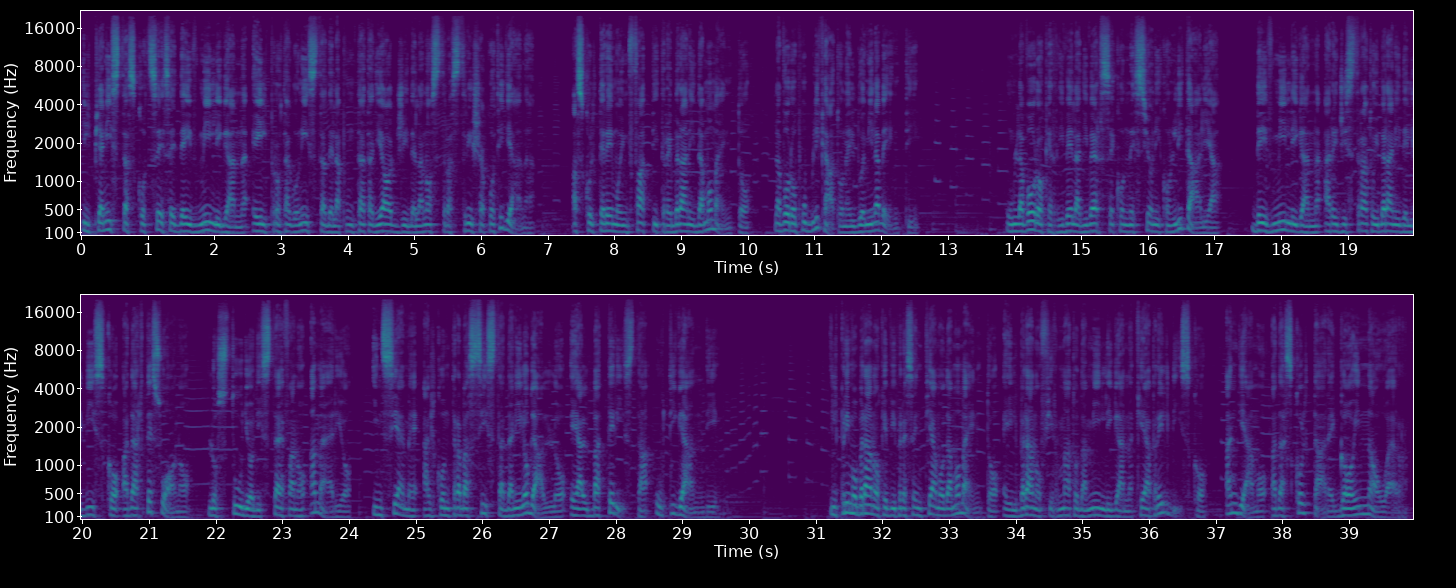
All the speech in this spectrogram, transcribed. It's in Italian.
Il pianista scozzese Dave Milligan è il protagonista della puntata di oggi della nostra striscia quotidiana. Ascolteremo infatti tre brani da momento, lavoro pubblicato nel 2020. Un lavoro che rivela diverse connessioni con l'Italia. Dave Milligan ha registrato i brani del disco ad arte suono, lo studio di Stefano Amerio, insieme al contrabbassista Danilo Gallo e al batterista Uti Gandhi. Il primo brano che vi presentiamo da momento è il brano firmato da Milligan che apre il disco. Andiamo ad ascoltare Going Nowhere.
